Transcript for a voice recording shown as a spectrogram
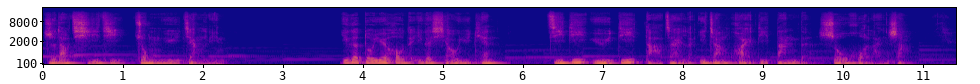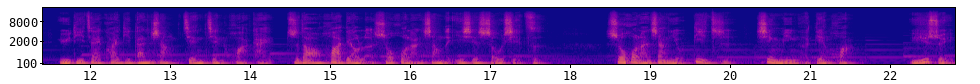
直到奇迹终于降临，一个多月后的一个小雨天。几滴雨滴打在了一张快递单的收货栏上，雨滴在快递单上渐渐化开，直到化掉了收货栏上的一些手写字。收货栏上有地址、姓名和电话，雨水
